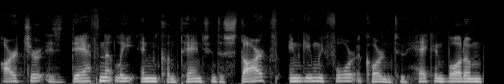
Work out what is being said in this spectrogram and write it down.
Archer is definitely in contention to start in game week 4, according to Heckingbottom.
